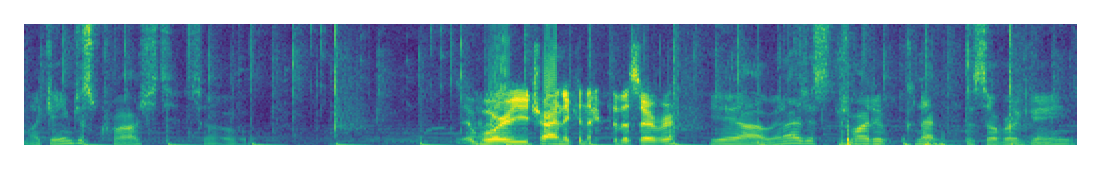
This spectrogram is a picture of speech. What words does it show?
My game just crashed, so Were you trying to connect to the server? Yeah, when I just try to connect the server again,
